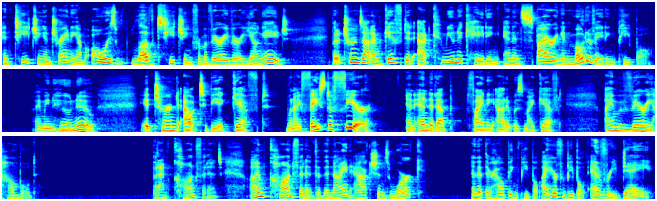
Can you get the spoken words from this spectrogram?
and teaching and training. I've always loved teaching from a very, very young age. But it turns out I'm gifted at communicating and inspiring and motivating people. I mean, who knew? It turned out to be a gift. When I faced a fear and ended up finding out it was my gift, I'm very humbled. But I'm confident. I'm confident that the nine actions work and that they're helping people. I hear from people every day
